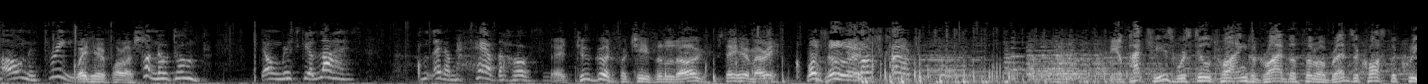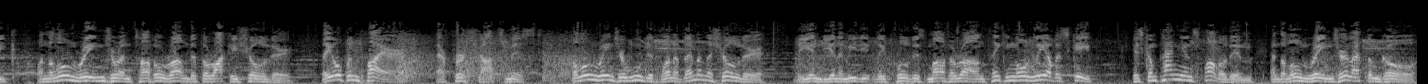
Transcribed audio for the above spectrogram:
Only three. Wait here for us. Oh, no, don't. Don't risk your lives. Let them have the horses. They're too good for Chief Little Dog. Stay here, Mary. Come on, Silver. Come on, The Apaches were still trying to drive the thoroughbreds across the creek when the Lone Ranger and Tonto rounded the rocky shoulder. They opened fire. Their first shots missed. The Lone Ranger wounded one of them in the shoulder. The Indian immediately pulled his mount around, thinking only of escape. His companions followed him, and the Lone Ranger let them go.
